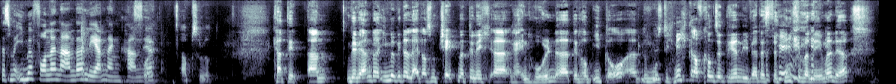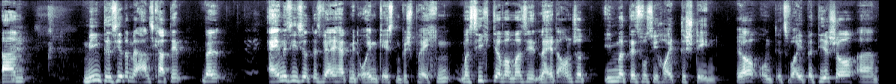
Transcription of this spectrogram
dass man immer voneinander lernen kann. Voll. Ja. Absolut. Kathi, ähm, wir werden da immer wieder Leute aus dem Chat natürlich äh, reinholen. Äh, den hab ich da. Äh, du musst dich nicht darauf konzentrieren, ich werde es okay. für dich übernehmen. Ja. Ähm, mich interessiert einmal eins, Kathi, weil eines ist ja, das werde ich heute mit allen Gästen besprechen. Man sieht ja, wenn man sich Leute anschaut, immer das, wo sie heute stehen. Ja, und jetzt war ich bei dir schon äh,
